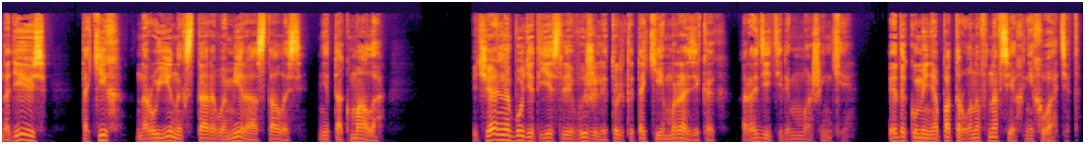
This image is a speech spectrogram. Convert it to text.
Надеюсь, таких на руинах старого мира осталось не так мало. Печально будет, если выжили только такие мрази, как родители Машеньки. Эдак у меня патронов на всех не хватит.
